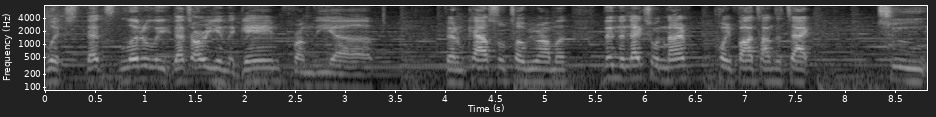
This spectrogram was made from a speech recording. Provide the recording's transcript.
Which, that's literally, that's already in the game from the uh, Phantom Castle, Tobirama. Then the next one, 9.5 times attack to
